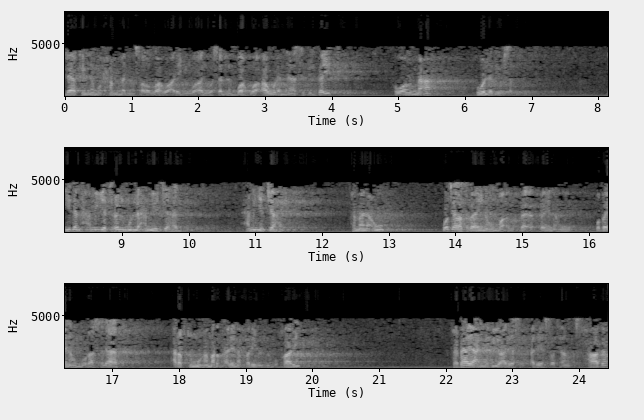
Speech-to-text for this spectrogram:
لكن محمد صلى الله عليه وآله وسلم وهو أولى الناس بالبيت هو من معه هو الذي يصلي. إذا حمية علم ولا حمية جهل؟ حمية جهل. فمنعوه وجرت بينهم بينه وبينهم مراسلات. عرفتموها مرت علينا قريبا في البخاري. فبايع النبي عليه الصلاة والسلام أصحابه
